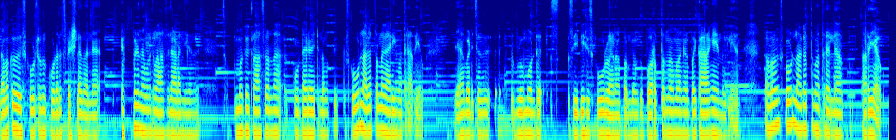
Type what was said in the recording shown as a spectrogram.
നമുക്ക് ട്രിപ്പ് കൂടുതൽ എന്ന് പറഞ്ഞാൽ എപ്പോഴും നമ്മൾ ക്ലാസ്സിൽ അടഞ്ഞിരുന്ന് നമുക്ക് ക്ലാസ്സിലുള്ള കൂട്ടുകാരുമായിട്ട് നമുക്ക് സ്കൂളിനകത്തുള്ള കാര്യം മാത്രമേ അറിയാം. ഞാൻ പഠിച്ചത് Bluemount C B S E സ്കൂളിലാണ് അപ്പം നമുക്ക് പുറത്തൊന്നും നമ്മളങ്ങനെ പോയി കറങ്ങുകയൊന്നുമില്ലായിരുന്നു അപ്പോൾ സ്കൂളിനകത്ത് മാത്രമേ എല്ലാവർക്കും അറിയാവൂ.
